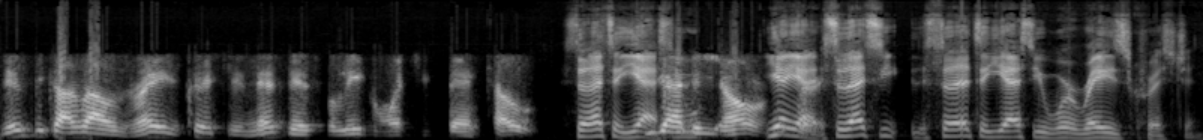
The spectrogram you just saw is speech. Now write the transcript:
Just because I was raised Christian, that's just believing what you've been told. So that's a yes. You gotta do your own. yeah, yeah. So that's so that's a yes. You were raised Christian.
